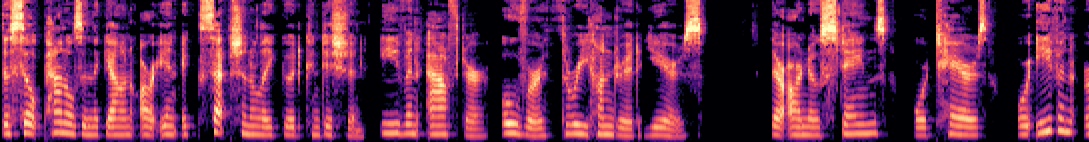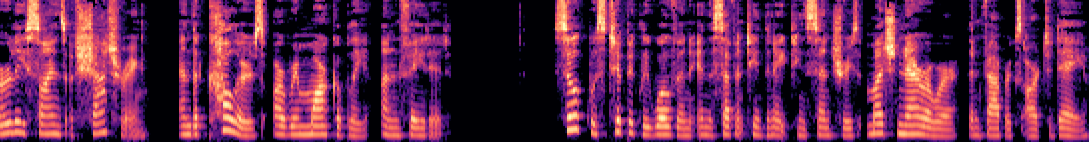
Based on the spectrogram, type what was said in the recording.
The silk panels in the gown are in exceptionally good condition, even after over 300 years. There are no stains or tears or even early signs of shattering, and the colors are remarkably unfaded. Silk was typically woven in the seventeenth and eighteenth centuries much narrower than fabrics are today.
